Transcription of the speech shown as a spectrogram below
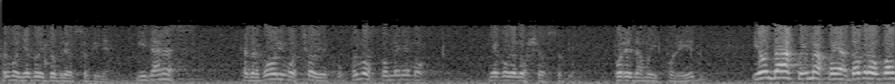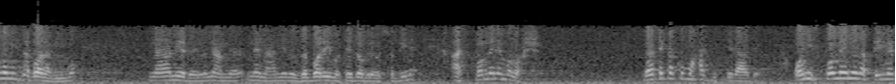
prvo njegove dobre osobine mi danas kada govorimo o čovjeku prvo spomenemo njegove loše osobine poredamo ih po redu i onda ako ima koja dobra uglavnom ih zaboravimo namjerno ili ne namjerno zaboravimo te dobre osobine, a spomenemo loše. Znate kako mu hadisi rade? Oni spomenu, na primjer,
